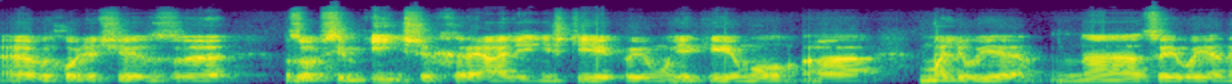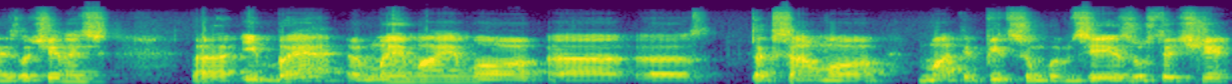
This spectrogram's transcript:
е, виходячи з зовсім інших реалій, ніж ті, які йому, які йому е, малює е, цей воєнний злочинець. Е, І Б, ми маємо так само мати підсумком цієї зустрічі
